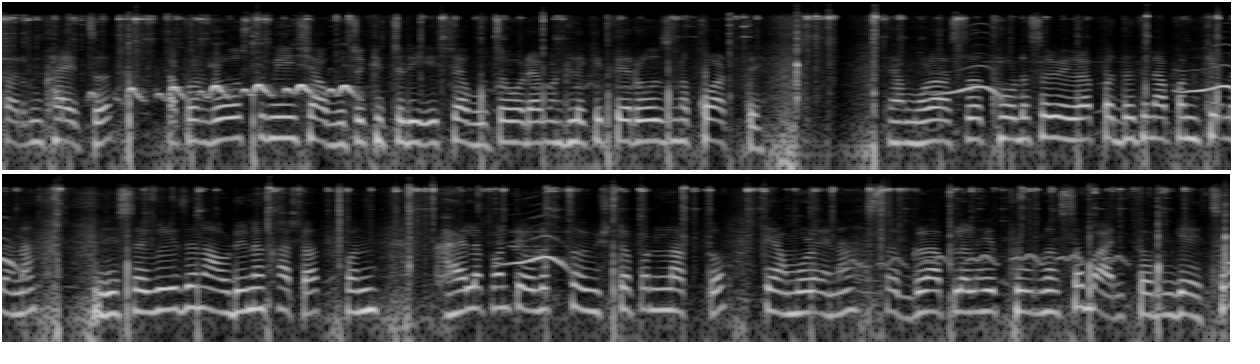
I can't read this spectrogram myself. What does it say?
करून खायचं. आपण रोज तुम्ही शाबूचं खिचडी शाबूचं वड्या म्हटलं की ते रोज नको वाटते. त्यामुळं असं थोडंसं वेगळ्या पद्धतीने आपण केलं ना म्हणजे सगळीजण आवडीनं खातात पण खायला पण तेवढंच चविष्ट पण लागतो. त्यामुळे आहे ना सगळं आपल्याला हे पूर्ण असं बारीक करून घ्यायचं.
